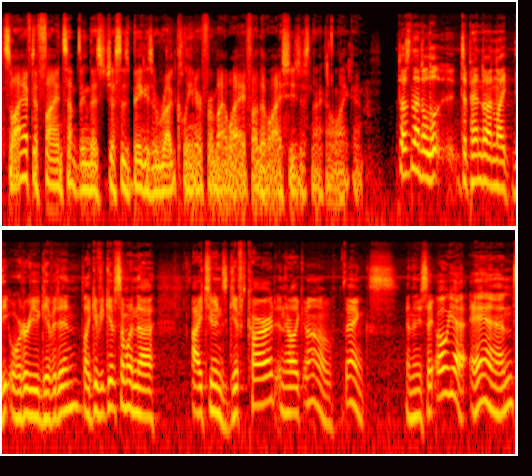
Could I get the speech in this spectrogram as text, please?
So I have to find something that's just as big as a rug cleaner for my wife. Otherwise, she's just not going to like it. Doesn't that a little depend on like the order you give it in? Like if you give someone a iTunes gift card and they're like, "Oh, thanks," and then you say, "Oh yeah, and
